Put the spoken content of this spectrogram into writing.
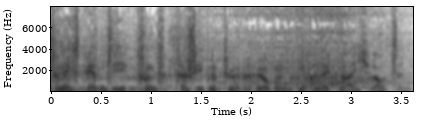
Zunächst werden Sie fünf verschiedene Töne hören, die alle gleich laut sind.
